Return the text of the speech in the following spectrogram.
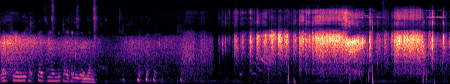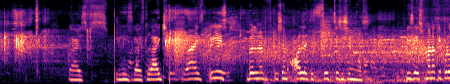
లైక్ చేయండి సబ్స్క్రైబ్ చేయండి పైసలు ఇవ్వండి అని guys please guys like guys please bell notification all అయితే సెట్ చేసేసాను గైస్ ప్లీజ్ గైస్ మనకి ఇప్పుడు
